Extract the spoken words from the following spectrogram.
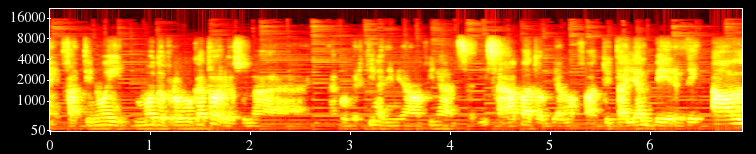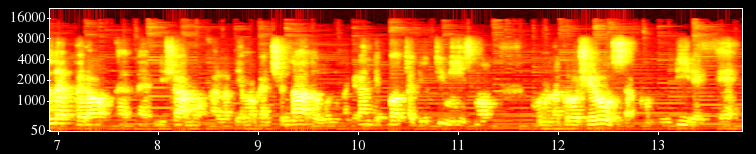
Eh, infatti noi in modo provocatorio sulla copertina di Milano Finanza di sabato abbiamo fatto Italia al verde, al però eh, eh diciamo l'abbiamo cancellato con una grande botta di ottimismo con una croce rossa, come dire che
